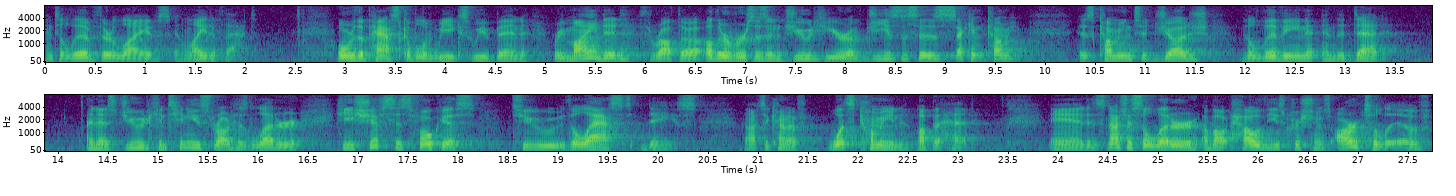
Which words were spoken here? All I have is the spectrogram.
and to live their lives in light of that. Over the past couple of weeks, we've been reminded throughout the other verses in Jude here of Jesus' second coming, his coming to judge the living and the dead. And as Jude continues throughout his letter, he shifts his focus to the last days, uh, to kind of what's coming up ahead. And it's not just a letter about how these Christians are to live,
